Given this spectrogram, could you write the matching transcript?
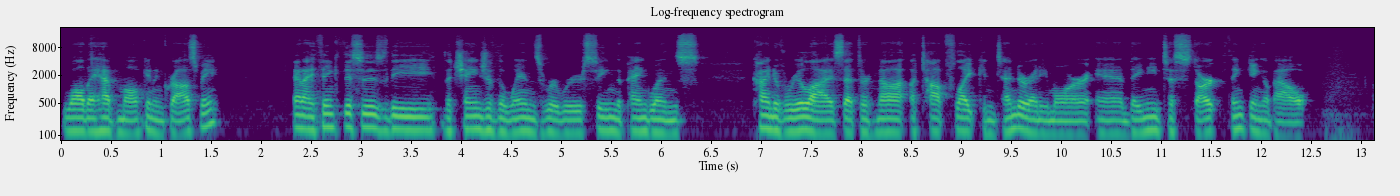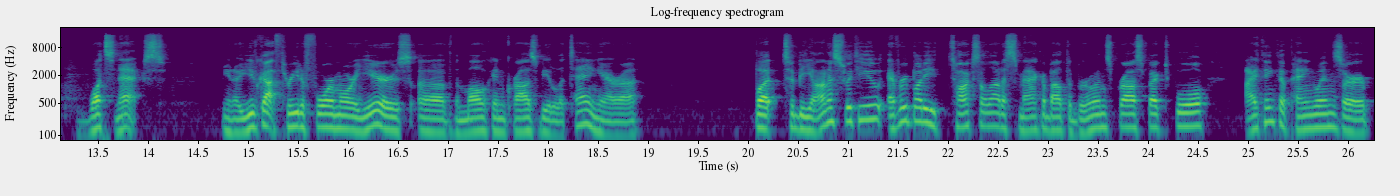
while they have Malkin and Crosby. And I think this is the the change of the winds where we're seeing the Penguins kind of realize that they're not a top flight contender anymore and they need to start thinking about what's next. You know, you've got three to four more years of the Malkin, Crosby, Letang era. But to be honest with you, everybody talks a lot of smack about the Bruins prospect pool. I think the Penguins are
